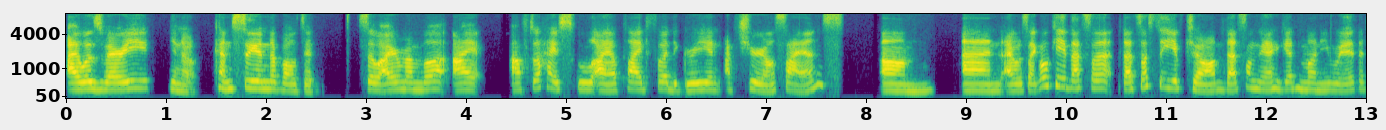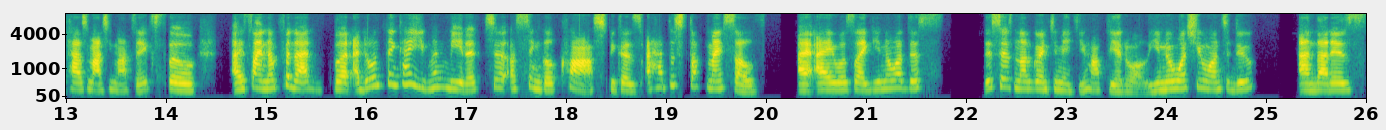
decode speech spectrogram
I was very, you know, concerned about it. So I remember I after high school, I applied for a degree in actuarial science. Um, and I was like, okay, that's a that's a safe job. That's something I can get money with. It has mathematics. So I signed up for that, but I don't think I even made it to a single class because I had to stop myself. I, I was like, you know what, this this is not going to make you happy at all. You know what you want to do, and that is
